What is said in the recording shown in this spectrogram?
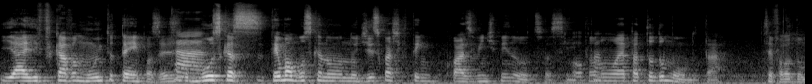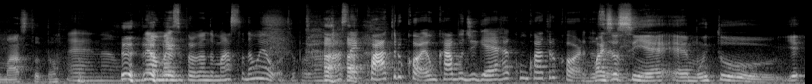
E aí ficava muito tempo, às vezes Tá. músicas, tem uma música no, no disco, acho que tem quase 20 minutos assim. Opa. Então não é pra todo mundo, tá? Você falou do Mastodon. É, não. Não, mas o problema do Mastodon é outro. O problema do Mastodon é quatro cordas. É um cabo de guerra com quatro cordas. Mas assim, é, é muito. E,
